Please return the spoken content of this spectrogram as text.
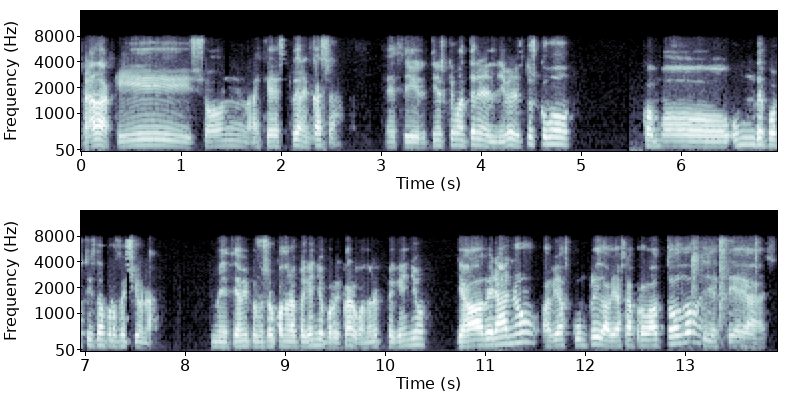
nada, aquí son, hay que estudiar en casa. Es decir, tienes que mantener el nivel. Esto es como, como un deportista profesional. Me decía mi profesor cuando era pequeño, porque claro, cuando eres pequeño Llegaba verano, habías cumplido, habías aprobado todo y decías,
